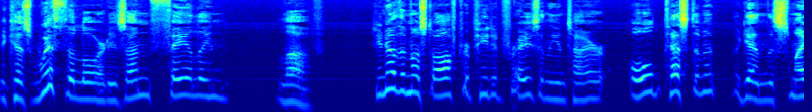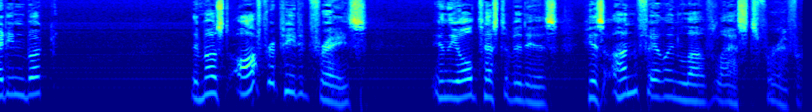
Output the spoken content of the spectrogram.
Because with the Lord is unfailing love. Do you know the most oft repeated phrase in the entire Old Testament? Again, the smiting book. The most oft repeated phrase in the Old Testament is, His unfailing love lasts forever.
